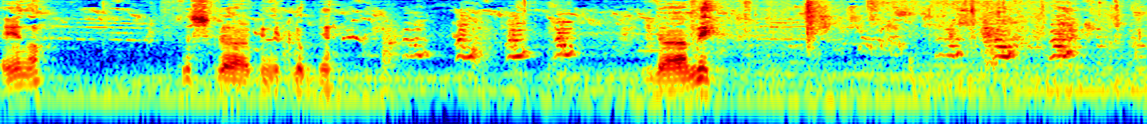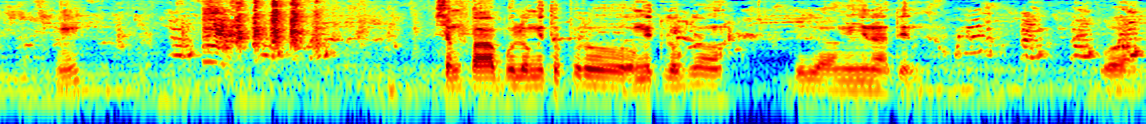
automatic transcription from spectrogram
Ayun oh. Sus, grabe yung itlog niya. Dami. Hmm? Isang pabo lang ito pero ang itlog niya, oh, bilangin niya natin. Wow.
